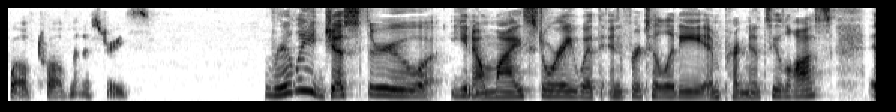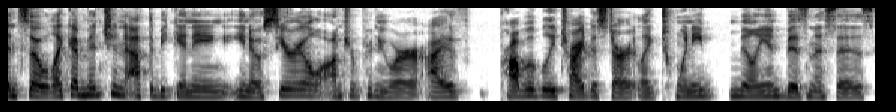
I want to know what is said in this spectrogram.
Twelve12 Ministries really just through you know my story with infertility and pregnancy loss. And so like i mentioned at the beginning you know serial entrepreneur i've probably tried to start like 20 million businesses.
